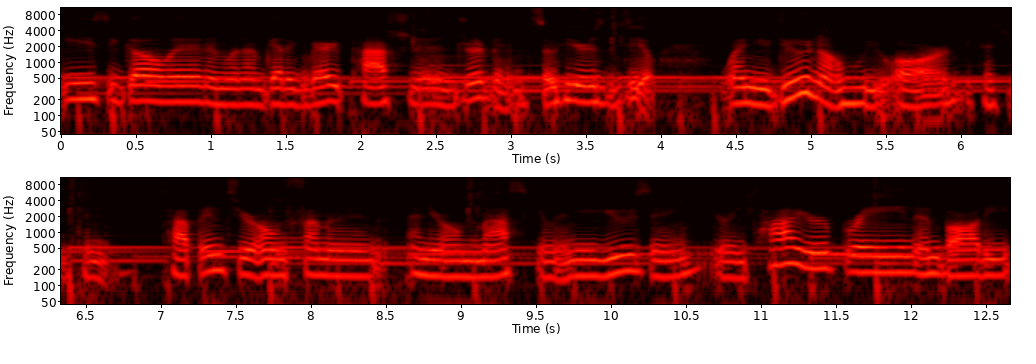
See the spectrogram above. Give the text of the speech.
easygoing and when I'm getting very passionate and driven. So here's the deal when you do know who you are, because you can tap into your own feminine and your own masculine, you're using your entire brain and body.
